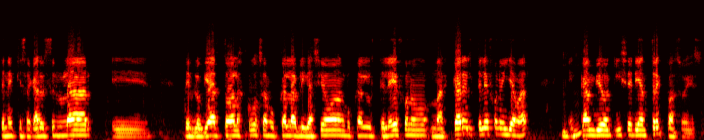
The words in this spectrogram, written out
tener que sacar el celular, eh, desbloquear todas las cosas, buscar la aplicación, buscar el teléfono, marcar el teléfono y llamar. En cambio, aquí serían tres pasos. Es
